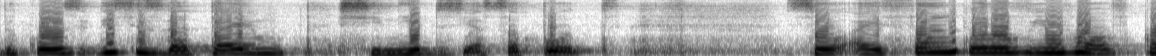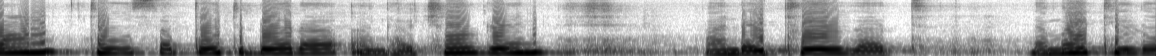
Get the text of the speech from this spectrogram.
because this is the time she needs your support. So I thank all of you who have come to support Dora and her children, and I pray that the mighty Lord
